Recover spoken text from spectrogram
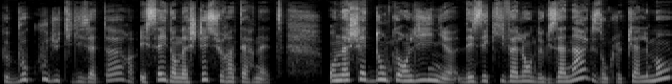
que beaucoup d'utilisateurs essayent d'en acheter sur Internet. On achète donc en ligne des équivalents de Xanax, donc le calmant,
